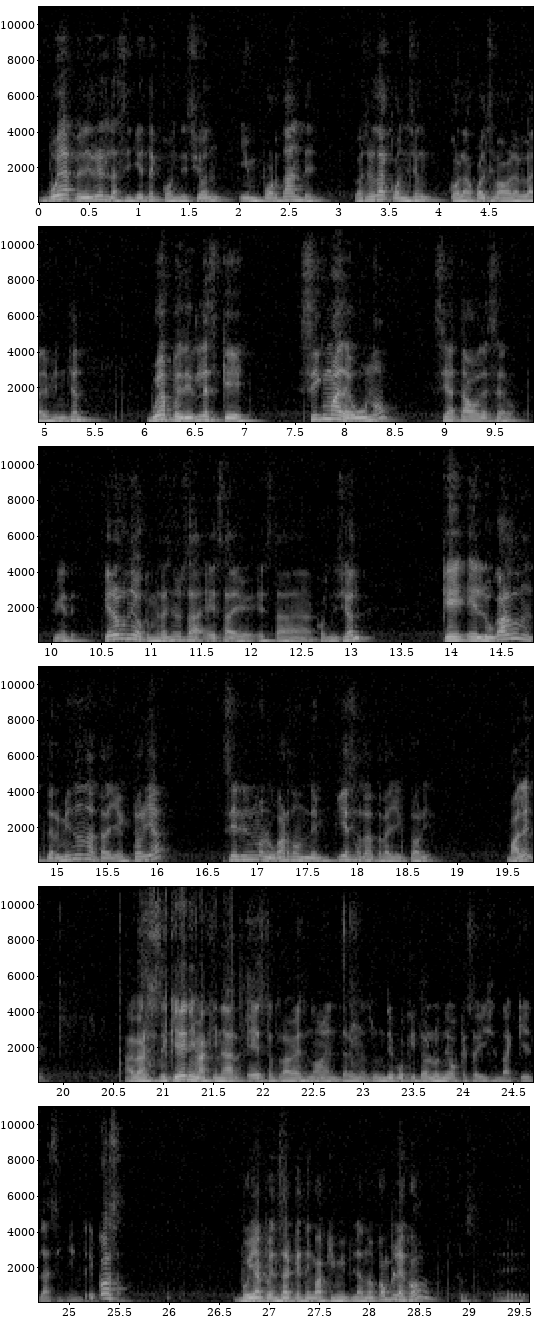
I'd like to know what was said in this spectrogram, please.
voy a pedirles la siguiente condición importante. Va a ser una condición con la cual se va a hablar la definición. Voy a pedirles que sigma de 1 sea tau de 0. Fíjense, ¿qué es lo único que me está haciendo esta, esta, condición? Que el lugar donde termina una trayectoria es el mismo lugar donde empieza otra trayectoria. ¿Vale? A ver, si se quieren imaginar esto otra vez, ¿no? En términos de un dibujito, lo único que estoy diciendo aquí es la siguiente cosa. Voy a pensar que tengo aquí mi plano complejo. Eh,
